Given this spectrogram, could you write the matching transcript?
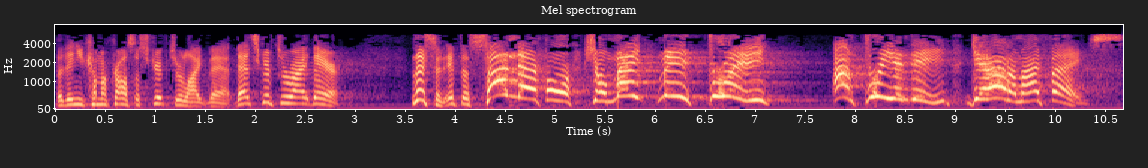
But then you come across a scripture like that. That scripture right there. Listen, if the Son therefore shall make me free, I'm free indeed. Get out of my face.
